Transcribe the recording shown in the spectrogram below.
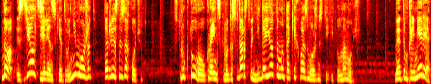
Но сделать Зеленский этого не может, даже если захочет. Структура украинского государства не дает ему таких возможностей и полномочий. На этом примере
